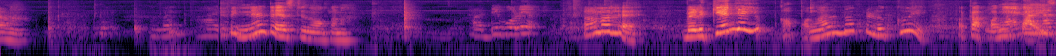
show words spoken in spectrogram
ആ പിന്നെ ടേസ്റ്റ് നോക്കണം. ആണല്ലേ? വെളുക്കുകയും ചെയ്യും. കപ്പങ്ങ വെളുക്കുവേ. കപ്പങ്ങ പായസ.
